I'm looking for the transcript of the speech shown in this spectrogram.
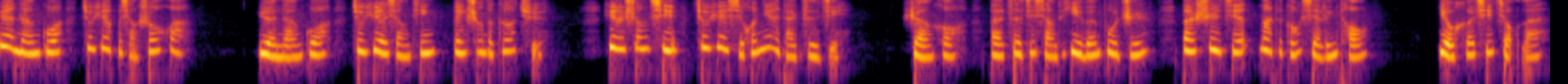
越难过就越不想说话，越难过就越想听悲伤的歌曲，越生气就越喜欢虐待自己。然后把自己想的一文不值，把世界骂得狗血淋头，又喝起酒来，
